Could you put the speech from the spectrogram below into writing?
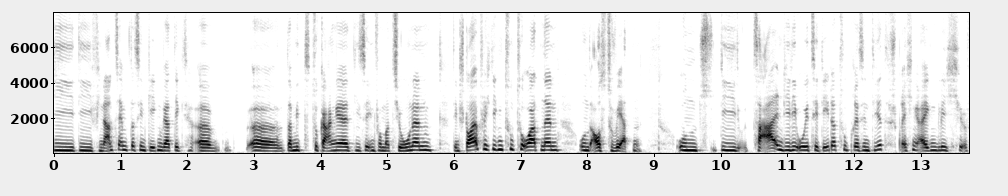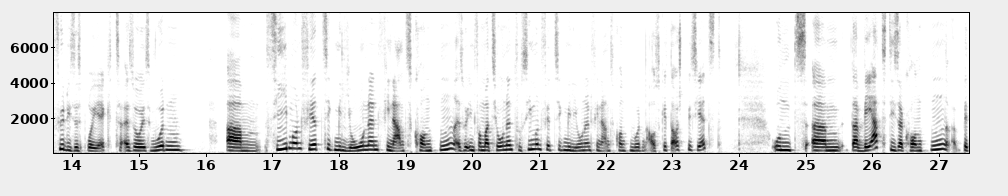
die, die Finanzämter sind gegenwärtig äh, äh, damit zugange, diese Informationen den Steuerpflichtigen zuzuordnen und auszuwerten. Und die Zahlen, die die OECD dazu präsentiert, sprechen eigentlich für dieses Projekt. Also es wurden 47 ähm, Millionen Finanzkonten, also Informationen zu 47 Millionen Finanzkonten wurden ausgetauscht bis jetzt. Und ähm, der Wert dieser Konten be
